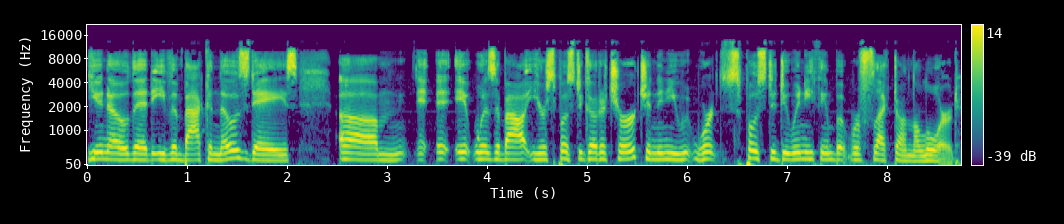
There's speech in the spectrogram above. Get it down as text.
you know that even back in those days, um, it- it was about you're supposed to go to church and then you weren't supposed to do anything but reflect on the Lord.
